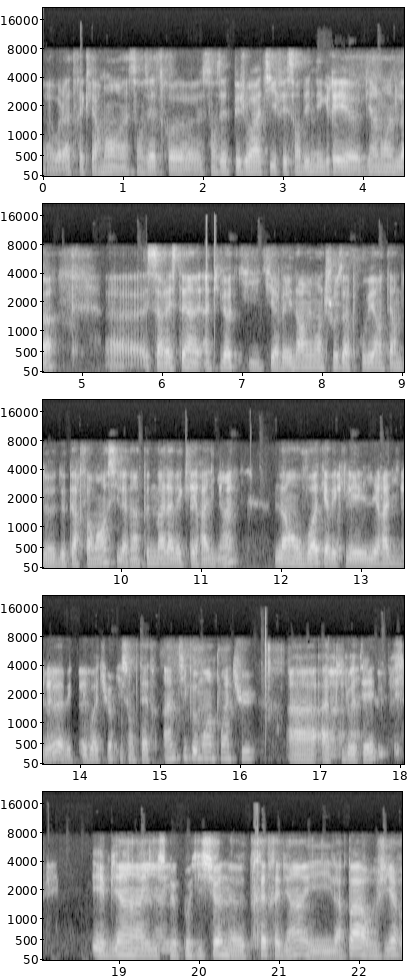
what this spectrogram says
Euh, voilà, très clairement, hein, sans, être, euh, sans être péjoratif et sans dénigrer euh, bien loin de là. ça restait un, pilote qui, avait énormément de choses à prouver en termes de, performance. Il avait un peu de mal avec les rallyes 1. Là, on voit qu'avec les, les rallyes 2, avec des voitures qui sont peut-être un petit peu moins pointues à, piloter, eh bien, il se positionne très très bien et il n'a pas à rougir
